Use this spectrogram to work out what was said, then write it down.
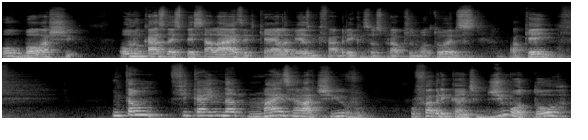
ou Bosch, ou no caso da Specialized, que é ela mesma que fabrica seus próprios motores, ok? Então, fica ainda mais relativo o fabricante de motor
